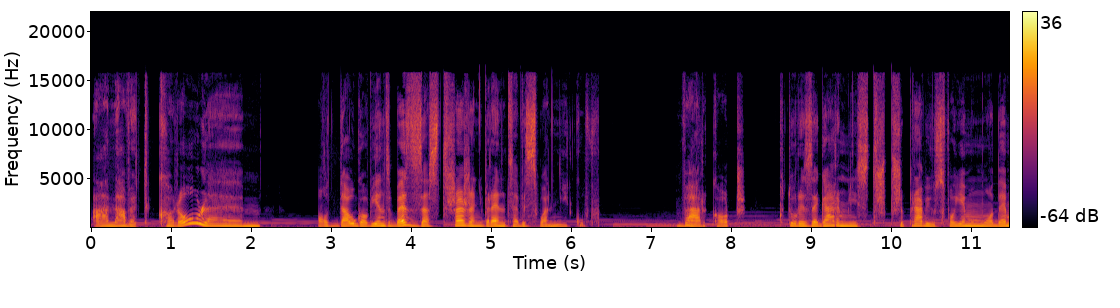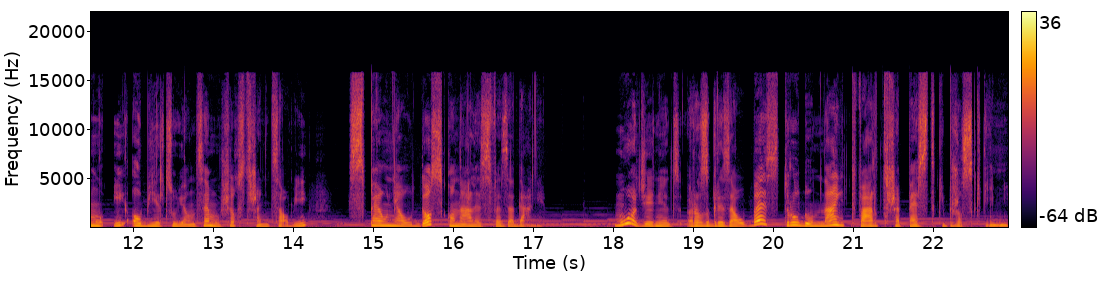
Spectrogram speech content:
a nawet królem. Oddał go więc bez zastrzeżeń w ręce wysłanników. Warkocz, który zegarmistrz przyprawił swojemu młodemu i obiecującemu siostrzeńcowi, spełniał doskonale swe zadanie. Młodzieniec rozgryzał bez trudu najtwardsze pestki brzoskwini.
